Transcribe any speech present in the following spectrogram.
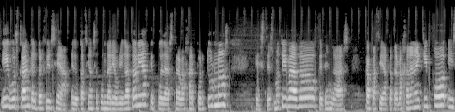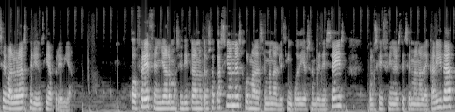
y buscan que el perfil sea educación secundaria obligatoria, que puedas trabajar por turnos, que estés motivado, que tengas capacidad para trabajar en equipo y se valora experiencia previa. Ofrecen, ya lo hemos indicado en otras ocasiones, jornada semanal de 5 días en vez de 6, con 6 fines de semana de calidad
